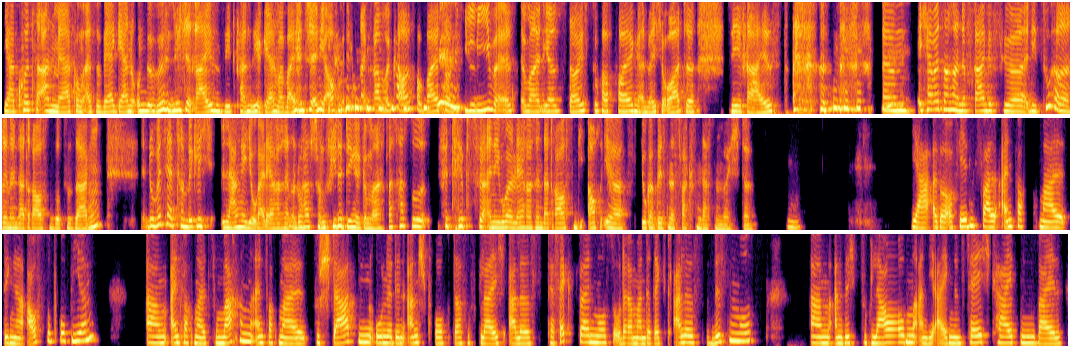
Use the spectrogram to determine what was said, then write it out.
Ja, kurze Anmerkung. Also wer gerne ungewöhnliche Reisen sieht, kann sie gerne mal bei Jenny auf dem Instagram-Account vorbeischauen. Ich liebe es, immer in ihren Stories zu verfolgen, an welche Orte sie reist. ähm, ich habe jetzt noch mal eine Frage für die Zuhörerinnen da draußen sozusagen. Du bist jetzt schon wirklich lange Yogalehrerin und du hast schon viele Dinge gemacht. Was hast du für Tipps für eine Yogalehrerin da draußen, die auch ihr Yoga-Business wachsen lassen möchte? Hm. Ja, also auf jeden Fall einfach mal Dinge auszuprobieren, ähm, einfach mal zu machen, einfach mal zu starten, ohne den Anspruch, dass es gleich alles perfekt sein muss oder man direkt alles wissen muss, ähm, an sich zu glauben, an die eigenen Fähigkeiten, weil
